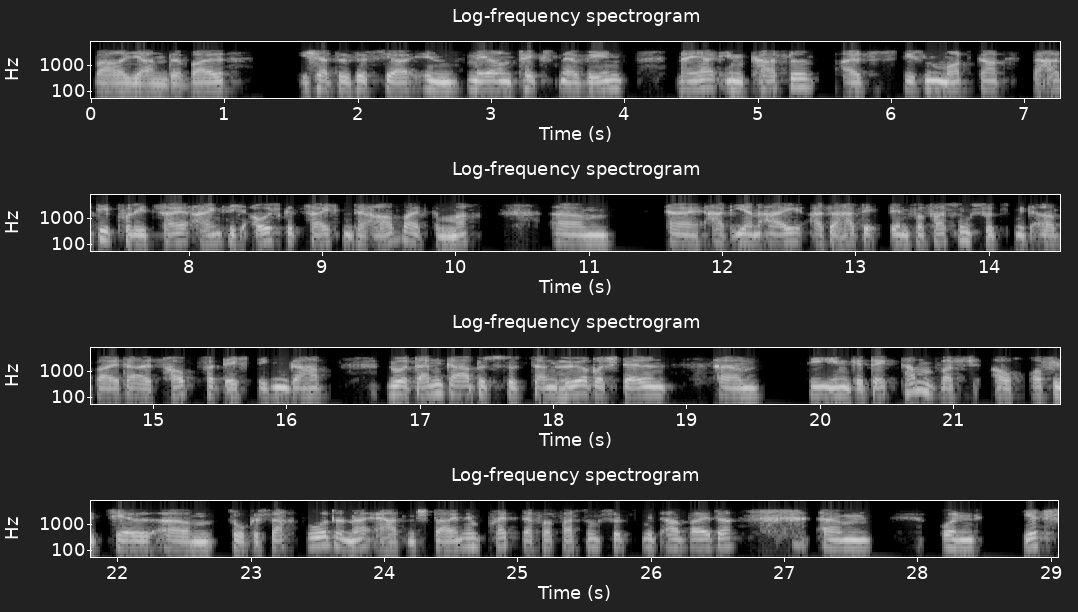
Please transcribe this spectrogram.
Variante, weil ich hatte das ja in mehreren Texten erwähnt. Naja, in Kassel, als es diesen Mord gab, da hat die Polizei eigentlich ausgezeichnete Arbeit gemacht. Ähm, äh, hat ihren also hatte den Verfassungsschutzmitarbeiter als Hauptverdächtigen gehabt. Nur dann gab es sozusagen höhere Stellen, ähm, die ihn gedeckt haben, was auch offiziell ähm, so gesagt wurde. Ne? Er hat einen Stein im Brett, der Verfassungsschutzmitarbeiter. Ähm, und jetzt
